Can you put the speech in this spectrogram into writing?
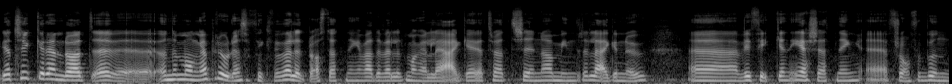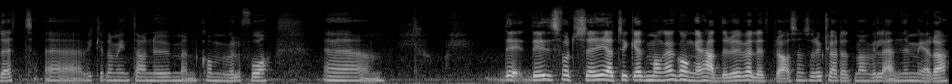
jag tycker ändå att eh, under många perioder så fick vi väldigt bra stöttning. Vi hade väldigt många läger. Jag tror att Kina har mindre läger nu. Eh, vi fick en ersättning eh, från förbundet, eh, vilket de inte har nu men kommer väl få. Eh, det, det, är svårt att säga. Jag tycker att många gånger hade det väldigt bra. Sen så är det klart att man vill ännu mera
